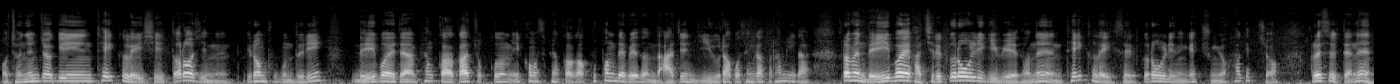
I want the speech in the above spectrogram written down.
어, 전형적인 테이크 레이시 떨어지는 이런 부분들이 네이버에 대한 평가가 조금 이커머스 평가가 쿠팡 대비해서 낮은 이유라고 생각을 합니다. 그러면 네이버의 가치를 끌어올리기 위해서는 테이크 레이스를 끌어올리는 게 중요하겠죠. 그랬을 때는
